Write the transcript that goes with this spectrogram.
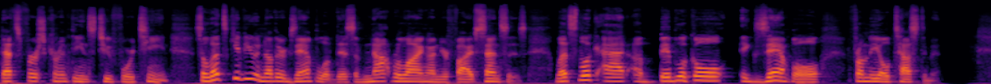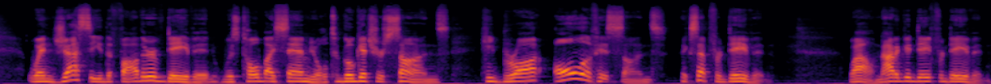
That's 1 Corinthians 2:14. So let's give you another example of this of not relying on your five senses. Let's look at a biblical example from the Old Testament. When Jesse, the father of David, was told by Samuel to go get your sons, he brought all of his sons except for David. Wow, not a good day for David,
